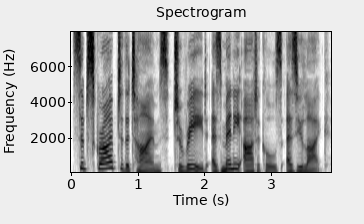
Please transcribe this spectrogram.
Subscribe to The Times to read as many articles as you like.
